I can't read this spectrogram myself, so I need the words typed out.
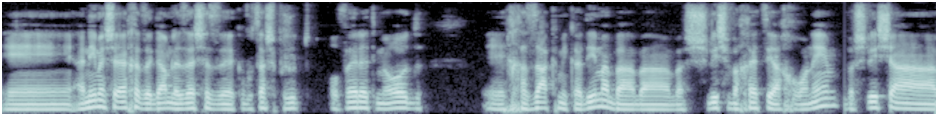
אה, אני משייך את זה גם לזה שזה קבוצה שפשוט עובדת מאוד אה, חזק מקדימה בשליש וחצי האחרונים. בשליש ה...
